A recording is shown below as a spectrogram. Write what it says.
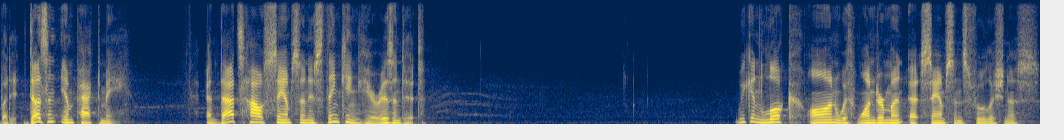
but it doesn't impact me. And that's how Samson is thinking here, isn't it? We can look on with wonderment at Samson's foolishness.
